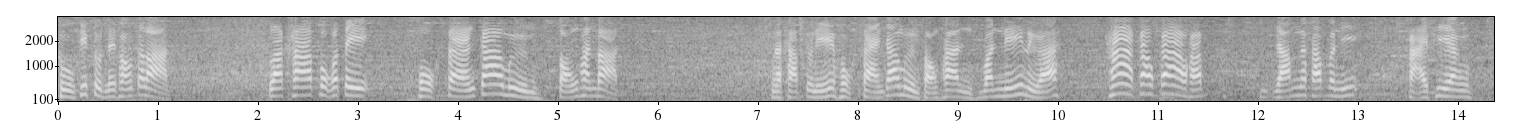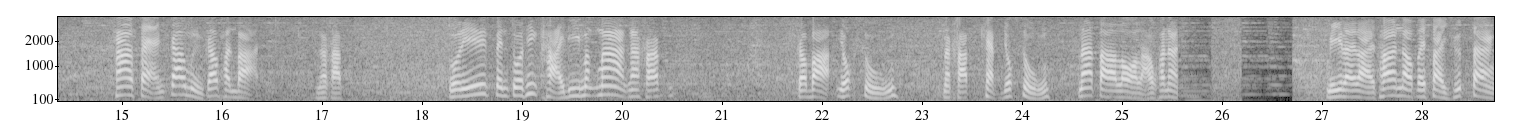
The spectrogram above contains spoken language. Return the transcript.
ถูกที่สุดในท้องตลาด ราคาปกติ 692,000 บาทนะครับตัวนี้ 692,000 วันนี้เหลือ 599 ครับ ย้ำนะครับวันนี้ ขายเพียง 599,000 บาทนะครับ ตัวนี้เป็นตัวที่ขายดีมากๆนะครับ กระบะยกสูงนะครับ แคปยกสูง หน้าตาหล่อเหลาขนาด มีหลาย ๆ ท่านเอาไปใส่ชุดแต่ง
